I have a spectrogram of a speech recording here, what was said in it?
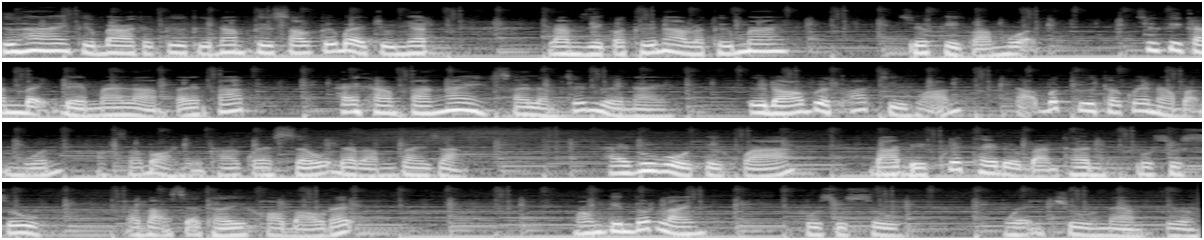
Thứ hai, thứ ba, thứ tư, thứ năm, thứ sáu, thứ bảy, chủ nhật. Làm gì có thứ nào là thứ mai? Trước khi quá muộn, trước khi căn bệnh để mai làm tái phát, hãy khám phá ngay sai lầm chết người này. Từ đó vượt thoát trì hoãn, tạo bất cứ thói quen nào bạn muốn hoặc xóa bỏ những thói quen xấu đã bám dai dẳng. Hãy Google từ khóa ba bí quyết thay đổi bản thân Fususu và bạn sẽ thấy kho báu đấy. Mong tin tốt lành, Fususu, Nguyễn Chu Nam Phương.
